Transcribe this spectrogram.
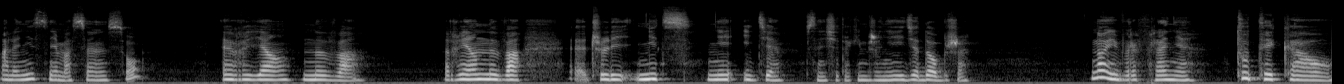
ale nic nie ma sensu. Et rien ne va. Rien ne va, e, czyli nic nie idzie, w sensie takim, że nie idzie dobrze. No i w refrenie tout est chaos.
